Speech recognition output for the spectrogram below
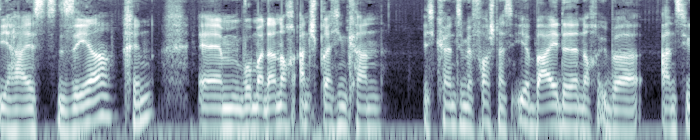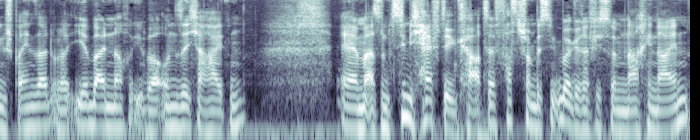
die heißt Seherin, ähm, wo man dann noch ansprechen kann, ich könnte mir vorstellen, dass ihr beide noch über Anziehung sprechen sollt oder ihr beide noch über Unsicherheiten. Ähm, also eine ziemlich heftige Karte, fast schon ein bisschen übergriffig so im Nachhinein,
